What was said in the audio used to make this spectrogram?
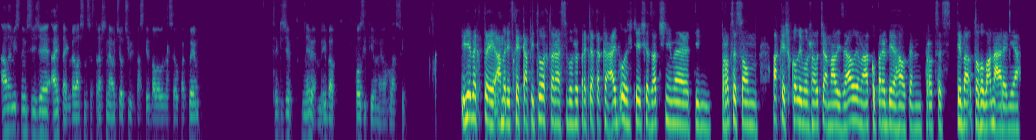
ale myslím si, že aj tak veľa som sa strašne naučil, či už basketbalovo zase opakujem. Takže neviem, iba pozitívne ohlasy. Ideme k tej americkej kapitole, ktorá si možno pre ťa taká najdôležitejšia. Začneme tým procesom, aké školy možno o ťa mali záujem a ako prebiehal ten proces teba, toho lanárenia?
